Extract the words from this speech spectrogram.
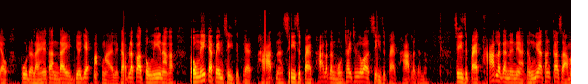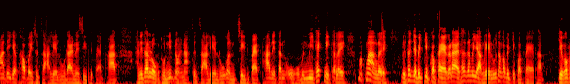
จะพูดอะไรให้ท่านได้เยอะแยะมากมายเลยครับแล้วก็ตรงนี้นะครับตรงนี้จะเป็น 48 พาร์ทนะ48 พาร์ทแล้วกันผมใช้ชื่อว่า 48 พาร์ทแล้วกันนะ 48 พาร์ทแล้วกันเนี่ยตรงเนี้ยท่านก็สามารถที่จะเข้าไปศึกษาเรียนรู้ได้ใน 48 พาร์ท อันนี้ท่านลงทุนนิดหน่อยนะศึกษาเรียนรู้กัน 48 พาร์ทนี่ท่านโอ้โหมันมีเทคนิคอะไรมาก ๆ เลย หรือท่านจะไปจิบกาแฟก็ได้ ถ้าท่านไม่อยากเรียนรู้ท่านก็ไปจิบกาแฟครับจิบกาแฟ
